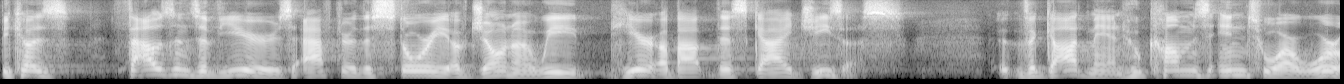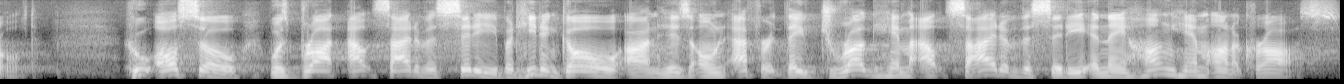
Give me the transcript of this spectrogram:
because thousands of years after the story of Jonah, we hear about this guy, Jesus, the God man who comes into our world, who also was brought outside of a city, but he didn't go on his own effort. They drug him outside of the city and they hung him on a cross.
